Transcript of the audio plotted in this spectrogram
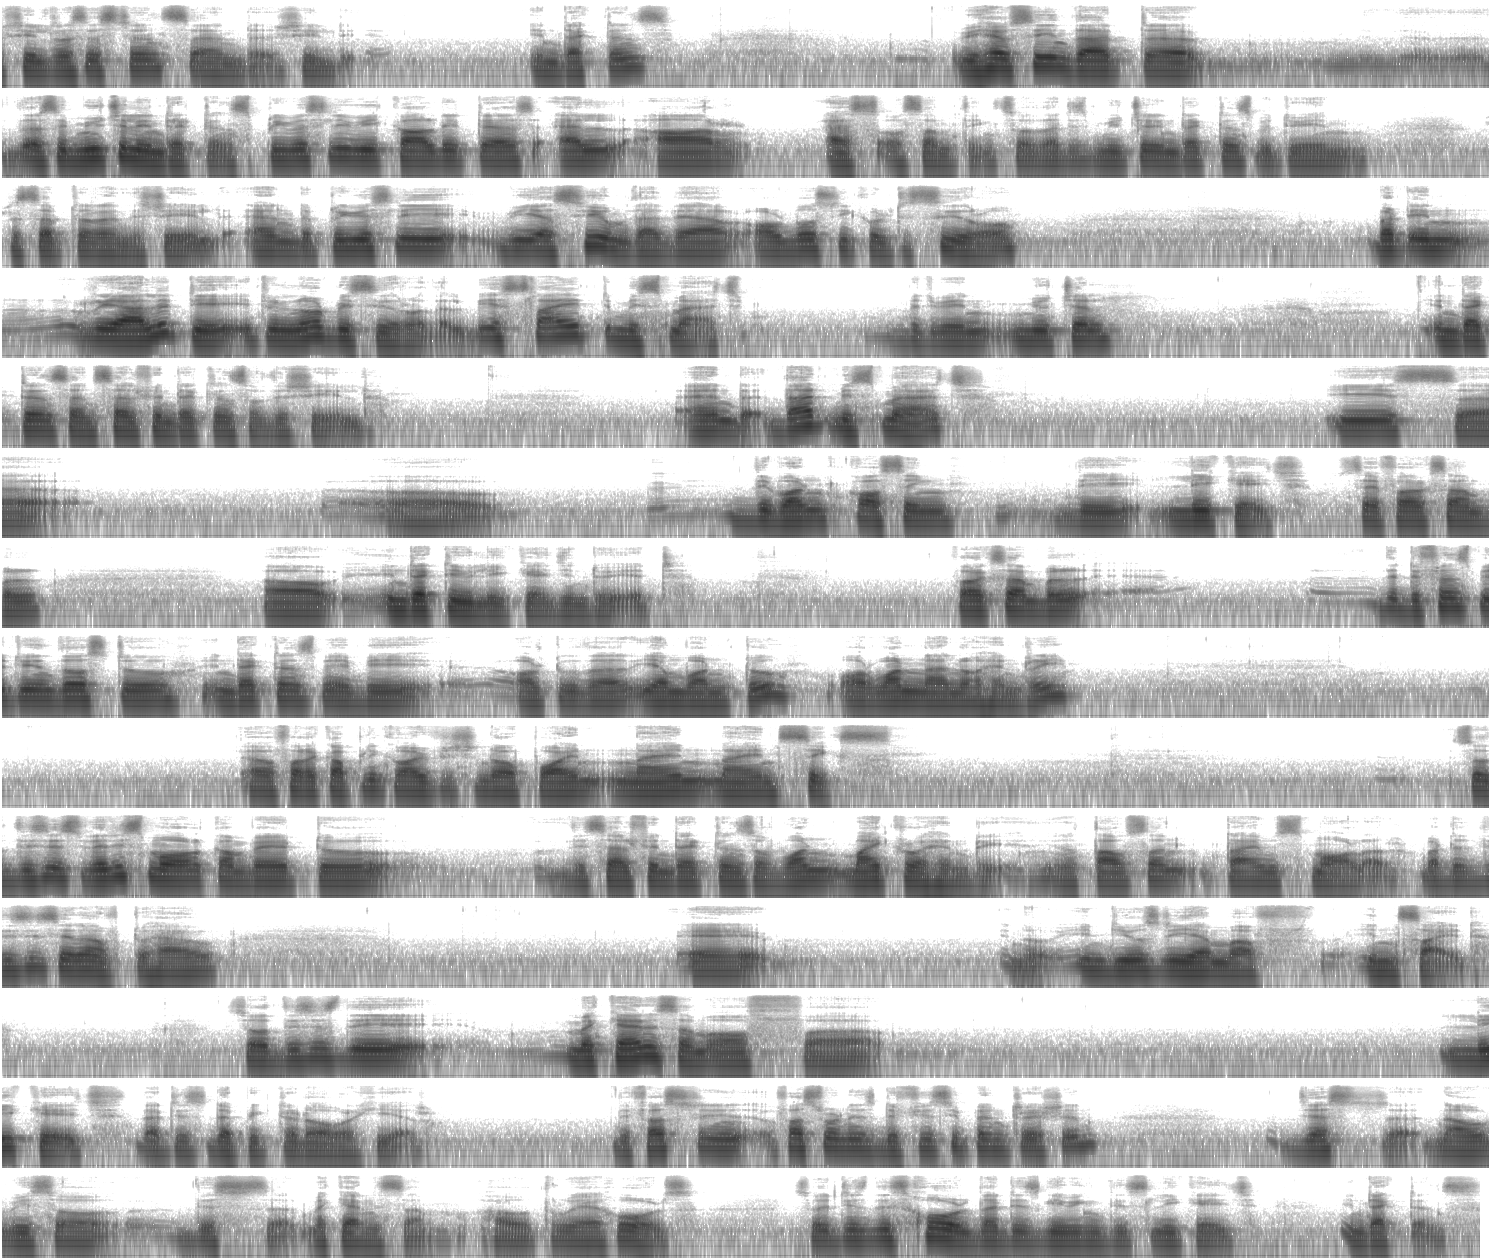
shield resistance and uh, shield inductance. We have seen that uh, there is a mutual inductance. Previously we called it as LRS or something. So, that is mutual inductance between receptor and the shield and previously we assumed that they are almost equal to 0, but in reality it will not be 0, there will be a slight mismatch between mutual inductance and self inductance of the shield. And that mismatch is uh, uh, the one causing the leakage say for example, uh, inductive leakage into it. For example, the difference between those two inductance may be altogether M12 or 1 nano Henry uh, for a coupling coefficient of 0.996. So, this is very small compared to the self inductance of 1 microhenry you know 1000 times smaller, but this is enough to have a you know induced EMF inside. So, this is the mechanism of uh, leakage that is depicted over here. The first, first one is diffusive penetration, just uh, now we saw this uh, mechanism how through a holes. So, it is this hole that is giving this leakage inductance.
